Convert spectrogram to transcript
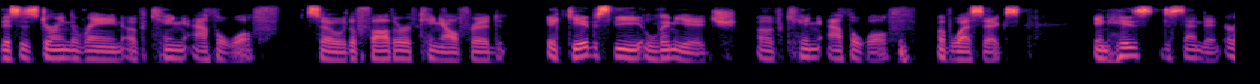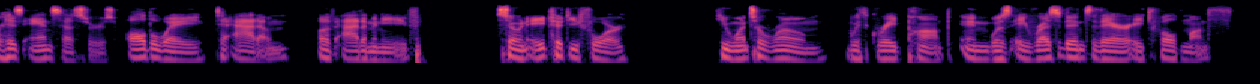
this is during the reign of King Athelwulf, so the father of King Alfred. It gives the lineage of King Athelwulf of Wessex in his descendant or his ancestors all the way to Adam of Adam and Eve. So in 854, he went to Rome with great pomp and was a resident there a twelvemonth.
